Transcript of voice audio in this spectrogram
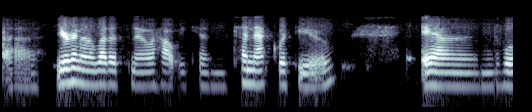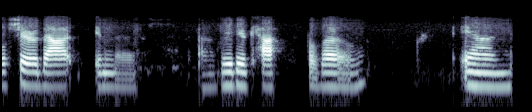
uh, you're going to let us know how we can connect with you, and we'll share that in the uh, radio cast below. And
